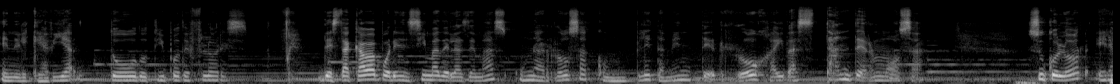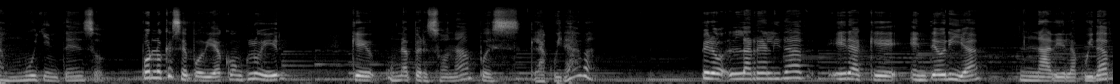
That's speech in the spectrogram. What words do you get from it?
en el que había todo tipo de flores. Destacaba por encima de las demás una rosa completamente roja y bastante hermosa. Su color era muy intenso, por lo que se podía concluir que una persona pues la cuidaba. Pero la realidad era que en teoría nadie la cuidaba.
